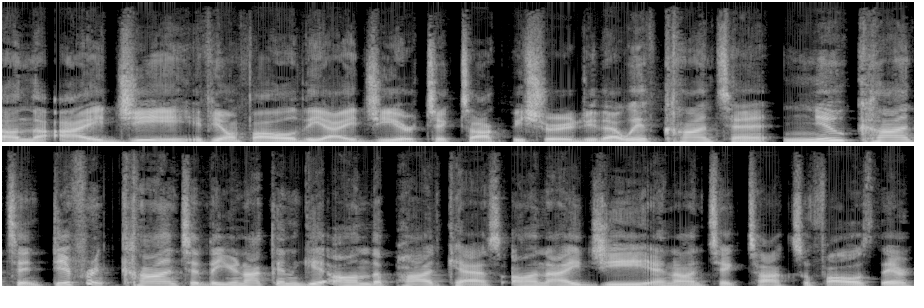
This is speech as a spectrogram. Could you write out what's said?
on the IG. If you don't follow the IG or TikTok, be sure to do that. We have content, new content, different content that you're not going to get on the podcast on IG and on TikTok. TikTok, so follow us there.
